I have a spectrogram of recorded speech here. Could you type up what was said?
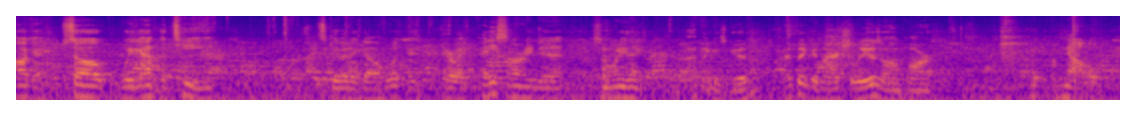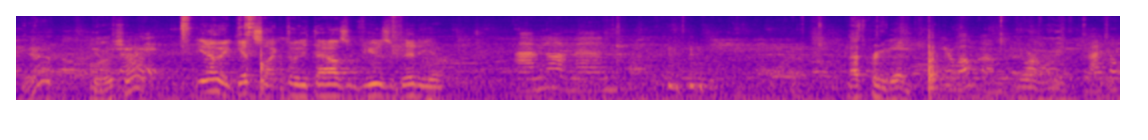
Okay, so we got the tea. Let's give it a go. What, here, wait. Pace already did it. So what do you think? I think it's good. I think it actually is on par. No. Yeah, give it a shot. it. You know, it gets like 3,000 views a video. I'm not mad. That's pretty good. You're welcome. You are right. I told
